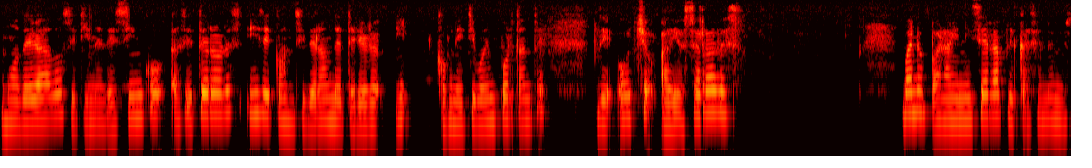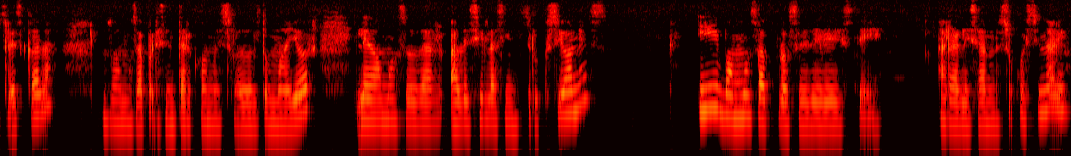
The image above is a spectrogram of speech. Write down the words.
moderado si tiene de 5 a 7 errores y se considera un deterioro cognitivo importante de 8 a 10 errores. Bueno, para iniciar la aplicación de nuestra escala, nos vamos a presentar con nuestro adulto mayor, le vamos a dar a decir las instrucciones y vamos a proceder este a realizar nuestro cuestionario.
